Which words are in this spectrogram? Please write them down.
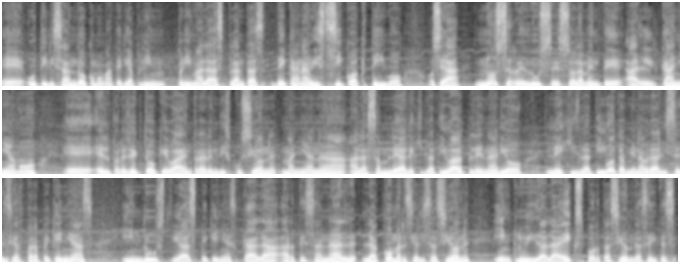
eh, utilizando como materia prima las plantas de cannabis psicoactivo. O sea, no se reduce solamente al cáñamo eh, el proyecto que va a entrar en discusión mañana a la Asamblea Legislativa, al plenario legislativo. También habrá licencias para pequeñas industrias, pequeña escala, artesanal, la comercialización, incluida la exportación de aceites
